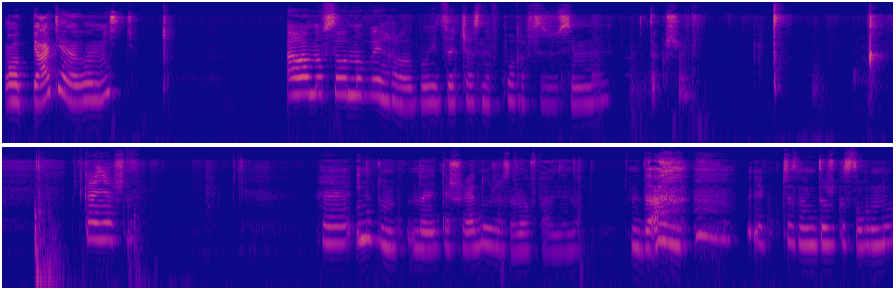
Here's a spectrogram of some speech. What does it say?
Опять я на місці. Але ми все одно виграли, бо він за час не впорався з усіма. Так що. Звісно. Е, і не думайте, що я дуже самовпевнена. Да. Як чесно, мені трошки соромно.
